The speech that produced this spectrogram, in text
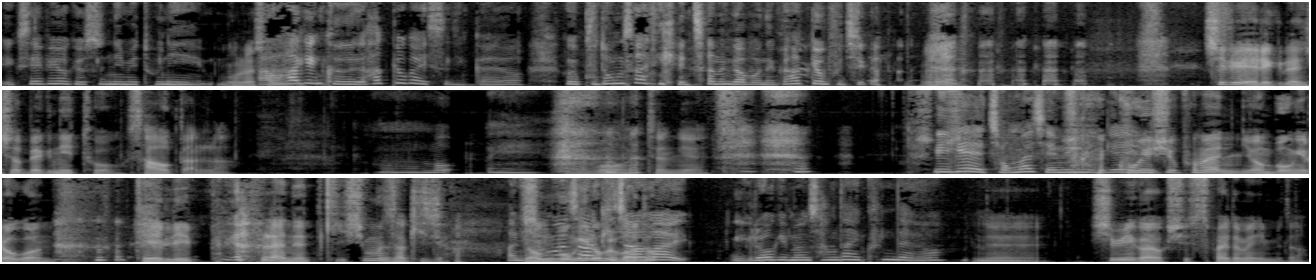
익세비어 교수님이 돈이 뭐- 원래 아, 삼- 하긴 그 학교가 있으니까요. 그 부동산이 괜찮은가 보네. 그 학교 부지가. 예. 7위 에릭 렌셔 매그니토 4억 달러. 어, 뭐 예. 예, 뭐 하여튼 예. 이게 정말 재밌는 게 9위 슈퍼맨 연봉 1억 원. 데일리 플래닛 기- 신문사 기자. 아니, 연봉 신문사 1억을 기자가 1억이면 상당히 큰데요. 음. 네. 10위가 역시 스파이더맨입니다.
